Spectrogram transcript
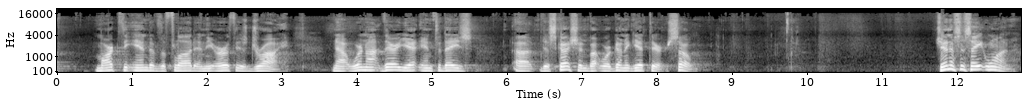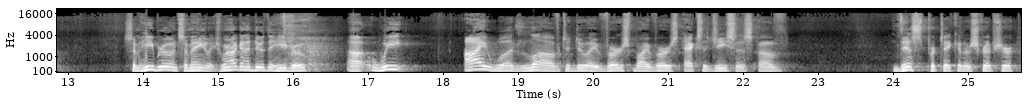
mark the end of the flood and the earth is dry. Now, we're not there yet in today's uh, discussion, but we're going to get there. So, Genesis 8 1, some Hebrew and some English. We're not going to do the Hebrew. Uh, we, I would love to do a verse by verse exegesis of this particular scripture.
